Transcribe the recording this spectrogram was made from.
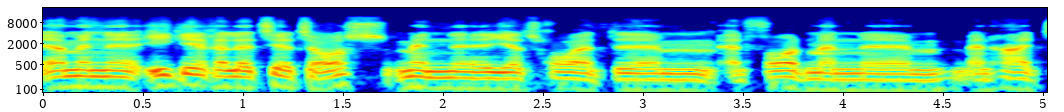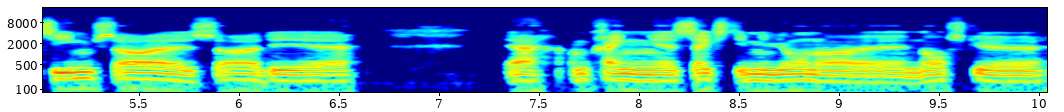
Jamen, øh, ikke relateret til os, men øh, jeg tror, at, øh, at for at man, øh, man har et team, så, så er det... Øh, ja, omkring øh, 60 millioner øh, norske, øh,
